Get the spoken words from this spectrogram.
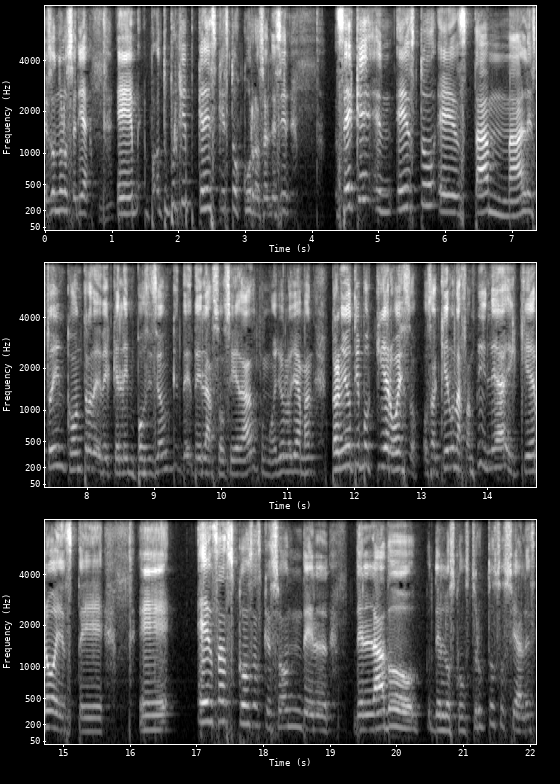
eso no lo sería. ¿Tú por qué crees que esto ocurre? O sea, es decir, sé que en esto está mal, estoy en contra de, que la imposición de, la sociedad, como ellos lo llaman, pero al mismo tiempo quiero eso, o sea, quiero una familia y quiero este... Eh, esas cosas que son del, del lado de los constructos sociales,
